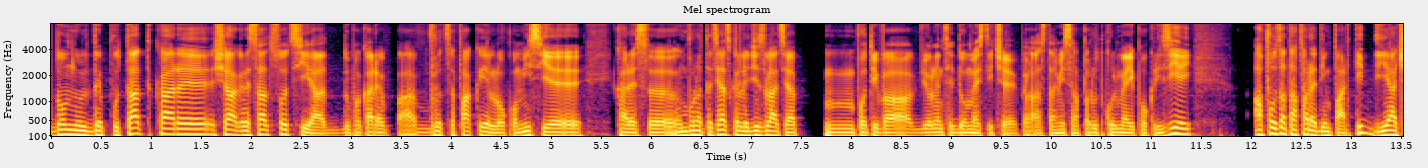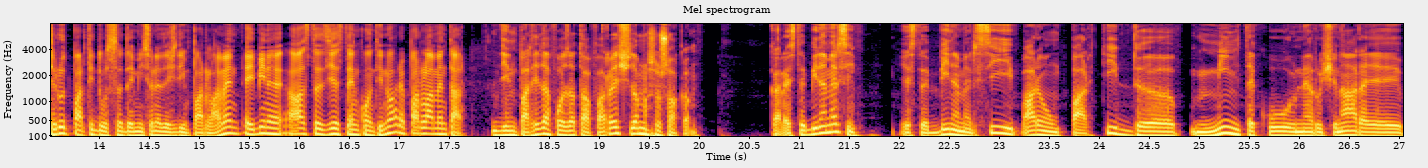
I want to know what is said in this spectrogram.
domnul deputat care și-a agresat soția, după care a vrut să facă el o comisie care să îmbunătățească legislația împotriva violenței domestice. Asta mi s-a părut culmea ipocriziei. A fost dat afară din partid, i-a cerut partidul să demisioneze și din Parlament. Ei bine, astăzi este în continuare parlamentar. Din partid a fost dat afară și doamna Șoșoacă, care este bine mersi este bine mersi, are un partid, uh, minte cu nerușinare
